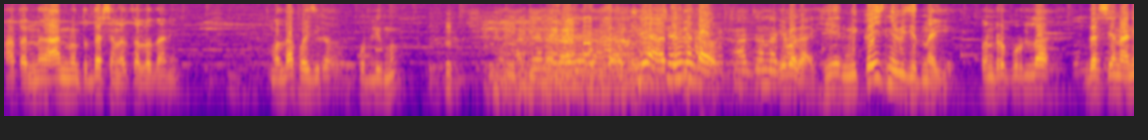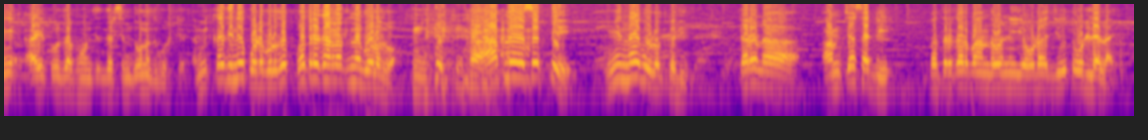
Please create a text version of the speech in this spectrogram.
आता न आम्ही म्हणतो दर्शनाला चाललो होतो आणि तुम्हाला दाखवायची का पब्लिक मग? हे अचानक हे बघा हे नि काहीच निवेदित नाहीये. पंढरपूरला दर्शन आणि आई तुळजाभवानीचे दर्शन दोनच गोष्टी आहेत. मी कधी नाही खोटं बोलतो पत्रकारात नाही बोलत बा आपलं सत्य मी नाही बोलत कधी. कारण आमच्यासाठी पत्रकार बांधवांनी एवढा जीव तोडलेला आहे.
